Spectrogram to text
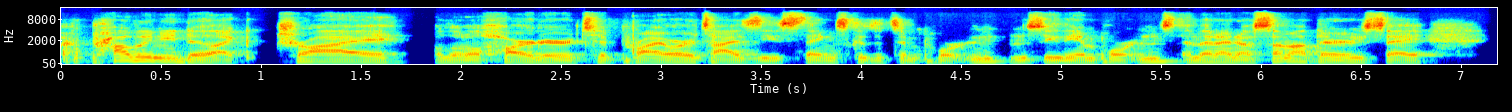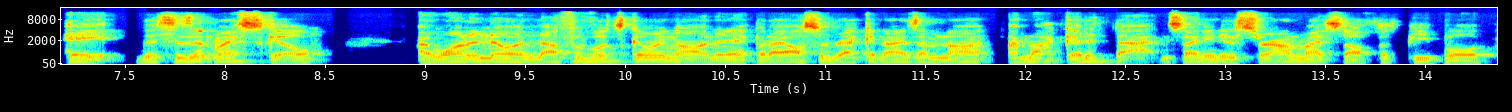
I probably need to like try a little harder to prioritize these things because it's important and see the importance. And then I know some out there who say, "Hey, this isn't my skill. I want to know enough of what's going on in it, but I also recognize I'm not I'm not good at that. And so I need to surround myself with people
